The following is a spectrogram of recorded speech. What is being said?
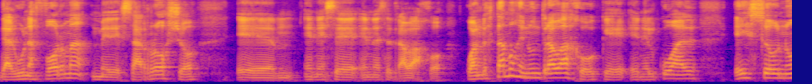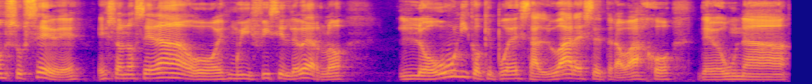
de alguna forma me desarrollo em, en, ese, en ese trabajo. Cuando estamos en un trabajo que, en el cual eso no sucede, eso no se da o es muy difícil de verlo, lo único que puede salvar ese trabajo de una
